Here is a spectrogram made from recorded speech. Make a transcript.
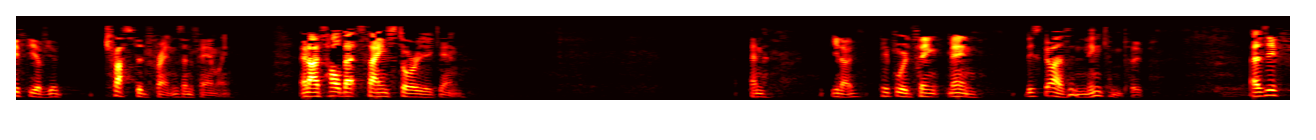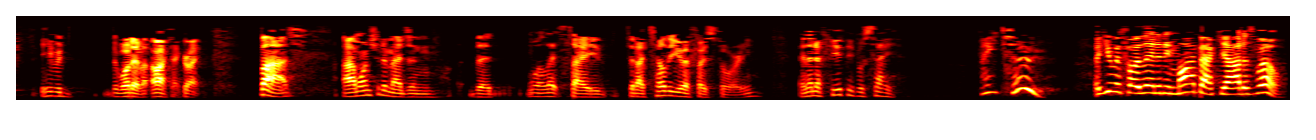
50 of your trusted friends and family. And I told that same story again. And, you know, people would think, man, this guy's a nincompoop. As if he would, whatever. Oh, okay, great. But I want you to imagine that, well, let's say that I tell the UFO story, and then a few people say, me too. A UFO landed in my backyard as well.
